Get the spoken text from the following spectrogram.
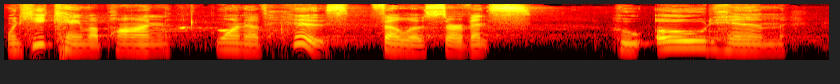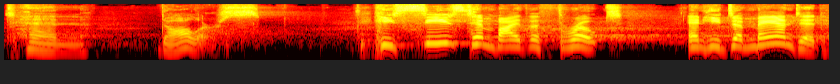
when he came upon one of his fellow servants who owed him $10. He seized him by the throat and he demanded,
